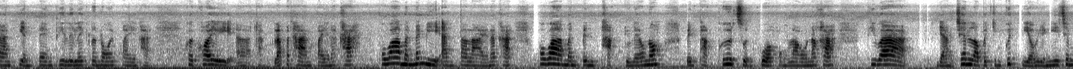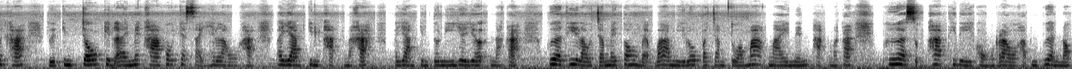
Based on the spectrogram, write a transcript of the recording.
การเปลี่ยนแปลงทีเล็กละน้อยไปค่ะ ค่อยๆรับประทานไปนะคะ เพราะว่ามันไม่มีอันตรายนะคะ เพราะว่ามันเป็นผักอยู่แล้วเนาะเป็นผักพืชสวนครัวของเรานะคะ ที่ว่า อย่างเช่นเราไปกินก๋วยเตี๋ยวอย่างนี้ใช่ไหมคะ หรือกินโจ๊กกินอะไรแม่ค้าเขาจะใส่ให้เราค่ะ พยายามกินผักนะคะ พยายามกินตัวนี้เยอะๆนะคะ เพื่อที่เราจะไม่ต้องแบบว่ามีโรคประจำตัวมากมายเน้นผักนะคะ เพื่อสุขภาพที่ดีของเราค่ะเพื่อนๆเนาะ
